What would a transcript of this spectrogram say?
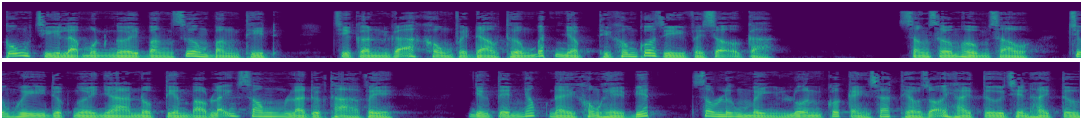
cũng chỉ là một người bằng xương bằng thịt, chỉ cần gã không phải đào thường bất nhập thì không có gì phải sợ cả. Sáng sớm hôm sau, Trương Huy được người nhà nộp tiền bảo lãnh xong là được thả về. Nhưng tên nhóc này không hề biết sau lưng mình luôn có cảnh sát theo dõi 24 trên 24,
